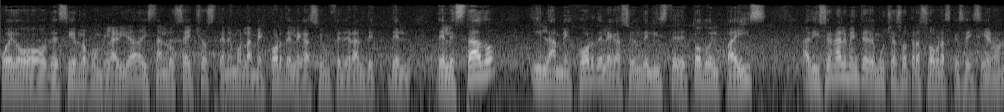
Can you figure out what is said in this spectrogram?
puedo decirlo con claridad, ahí están los hechos, tenemos la mejor delegación federal de- del, Estado y la mejor delegación del ISTE de todo el país, adicionalmente de muchas otras obras que se hicieron.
